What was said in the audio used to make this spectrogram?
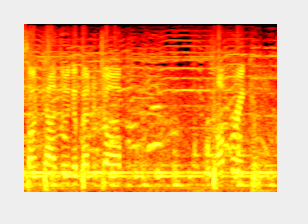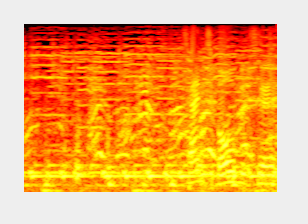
Son Kao doing a better job covering. Tense moments here.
